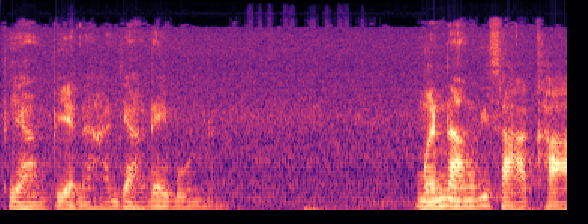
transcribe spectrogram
พยายามเปลี่ยนอาหารอยากได้บุญ เหมือนนางวิสาขา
